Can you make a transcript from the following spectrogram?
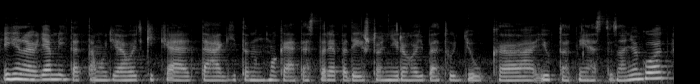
Igen, ahogy említettem, ugye, hogy ki kell tágítanunk magát ezt a repedést annyira, hogy be tudjuk uh, juttatni ezt az anyagot.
